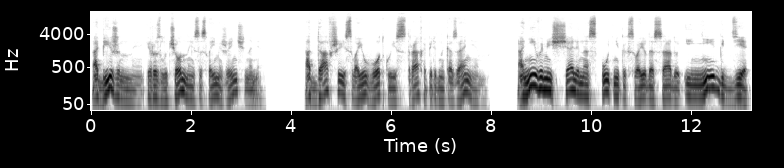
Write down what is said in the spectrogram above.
Обиженные и разлученные со своими женщинами, отдавшие свою водку из страха перед наказанием, они вымещали на спутниках свою досаду и нигде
